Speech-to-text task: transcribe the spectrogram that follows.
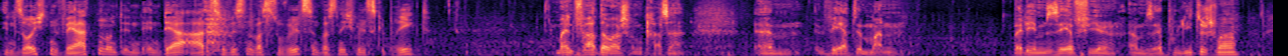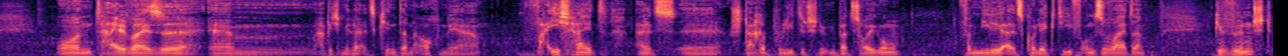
in solchen Werten und in, in der Art zu wissen, was du willst und was nicht willst, geprägt? Mein Vater war schon ein krasser ähm, Wertemann, bei dem sehr viel ähm, sehr politisch war. Und teilweise ähm, habe ich mir da als Kind dann auch mehr Weichheit als äh, starre politische Überzeugung, Familie als Kollektiv und so weiter gewünscht.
